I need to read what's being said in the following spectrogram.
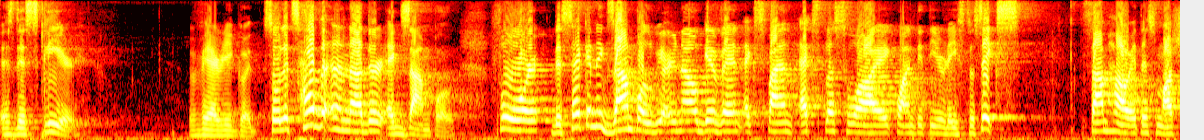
Is this clear? Very good. So let's have another example. For the second example, we are now given expand x plus y quantity raised to 6. Somehow it is much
